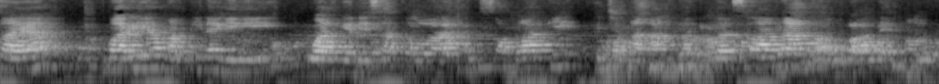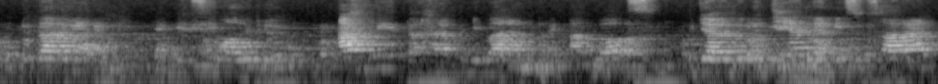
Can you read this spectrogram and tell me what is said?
Saya Maria Martina Gigi, warga desa Kelurahan Somlaki, Kecamatan Banyubar Selatan, Kabupaten Maluku Utara yang Provinsi Maluku, anti terhadap penyebaran berita hoax, ujaran kebencian dan isu saran,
